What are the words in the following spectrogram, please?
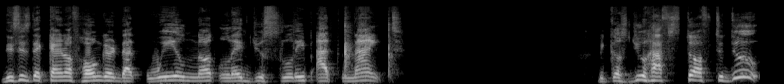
This is the kind of hunger that will not let you sleep at night because you have stuff to do.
